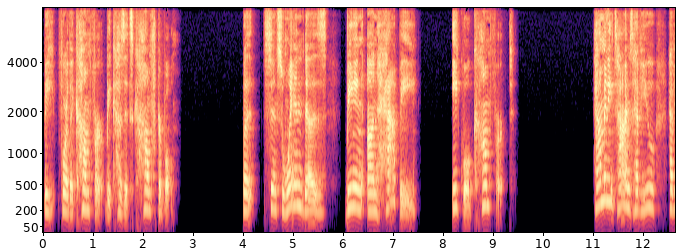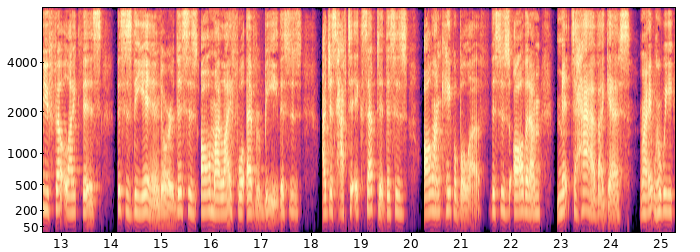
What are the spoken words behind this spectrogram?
be- for the comfort because it's comfortable. But since when does being unhappy equal comfort? How many times have you have you felt like this this is the end or this is all my life will ever be. This is I just have to accept it. This is all I'm capable of. This is all that I'm meant to have, I guess, right? Where we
